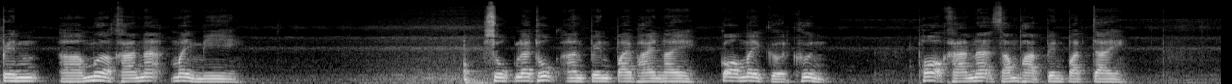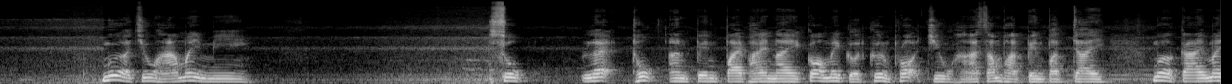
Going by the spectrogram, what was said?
เป็นเมื่อคานะไม่มี สุขและทุกข์อันเป็นไปภายในก็ไม่เกิดขึ้น เพราะคานะสัมผัสเป็นปัจจัย เมื่อชิวหาไม่มี สุขและทุกข์อันเป็นไปภายในก็ไม่เกิดขึ้น เพราะจิวหาสัมผัสเป็นปัจจัย เมื่อกายไม่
